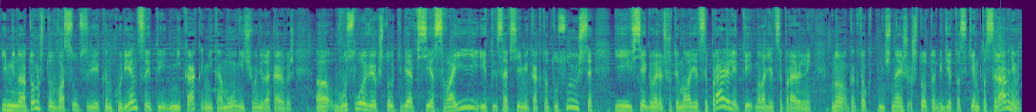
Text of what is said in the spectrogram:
Именно о том, что в отсутствии конкуренции ты никак никому ничего не докажешь. А, в условиях, что у тебя все свои, и ты со всеми как-то тусуешься, и все говорят, что ты молодец и правильный, ты молодец и правильный. Но как только ты начинаешь что-то где-то с кем-то сравнивать,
